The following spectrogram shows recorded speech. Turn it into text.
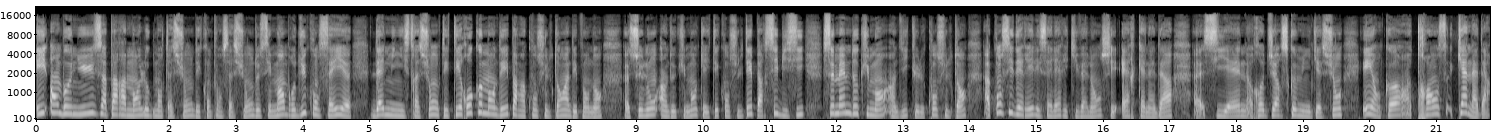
Et en bonus, apparemment, l'augmentation des compensations de ces membres du conseil euh, d'administration ont été recommandées par un consultant indépendant euh, selon un document qui a été consulté par CBC. Ce même document indique que le consultant a considéré les salaires équivalents chez Air Canada, euh, CN, Rogers Communication et encore Trans Canada.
